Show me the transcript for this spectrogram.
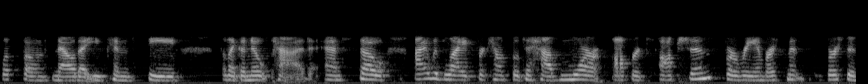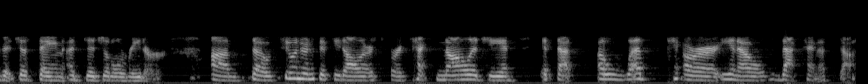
flip phones now that you can see like a notepad. And so I would like for council to have more oppor- options for reimbursement versus it just saying a digital reader. Um, so $250 for technology, and if that's a web or, you know, that kind of stuff.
